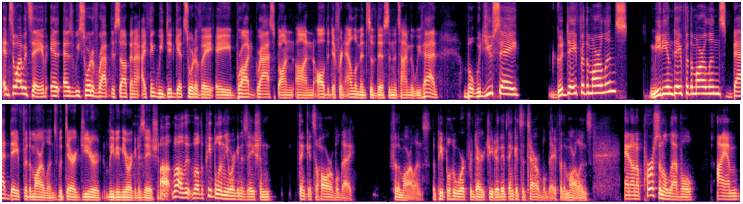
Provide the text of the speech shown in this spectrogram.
and so I would say, if, as we sort of wrap this up, and I, I think we did get sort of a, a broad grasp on on all the different elements of this in the time that we've had. But would you say good day for the Marlins? medium day for the Marlins, bad day for the Marlins with Derek Jeter leaving the organization. Uh, well, the, well, the people in the organization think it's a horrible day for the Marlins. The people who work for Derek Jeter, they think it's a terrible day for the Marlins. And on a personal level, I am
